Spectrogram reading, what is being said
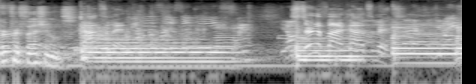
We're professionals. Consummate. Certified consummate.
